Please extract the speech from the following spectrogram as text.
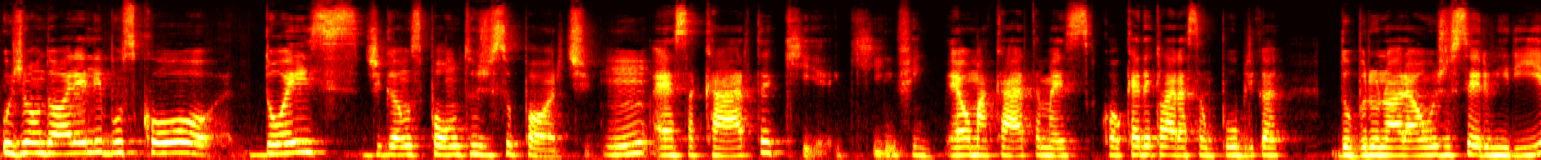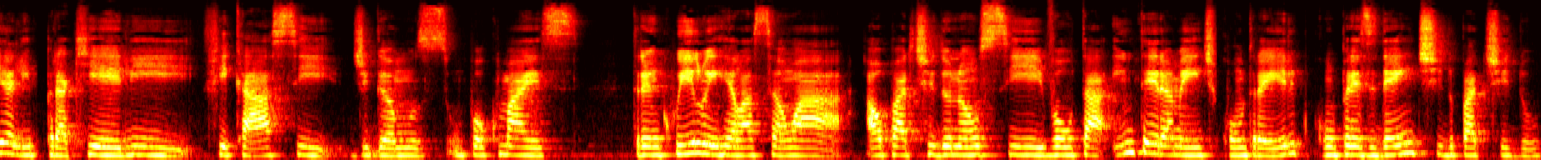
o João Dória ele buscou dois, digamos, pontos de suporte. Um, essa carta, que, que enfim, é uma carta, mas qualquer declaração pública do Bruno Araújo serviria ali para que ele ficasse, digamos, um pouco mais tranquilo em relação a, ao partido não se voltar inteiramente contra ele, com o presidente do partido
